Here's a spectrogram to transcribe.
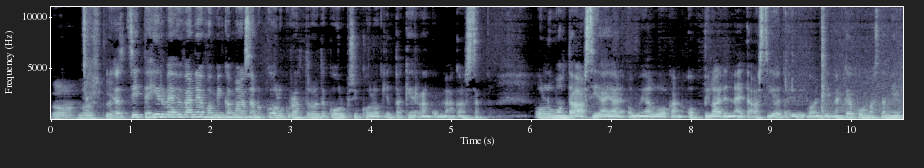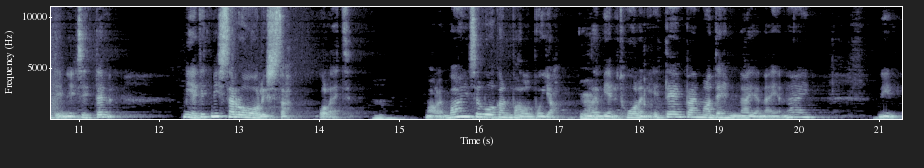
No, no sitten. Ja sitten hirveän hyvä neuvo, minkä mä oon saanut koulukuraattorilta koulupsykologilta kerran, kun mä kanssa ollut monta asiaa ja omia luokan oppilaiden näitä asioita hyvinvoinnin näkökulmasta miettii, niin sitten mietit, missä roolissa olet. Hmm. Mä olen vain se luokan valvoja. Mä olen hmm. vienyt huoleni eteenpäin, mä oon tehnyt näin ja näin ja näin. Niin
